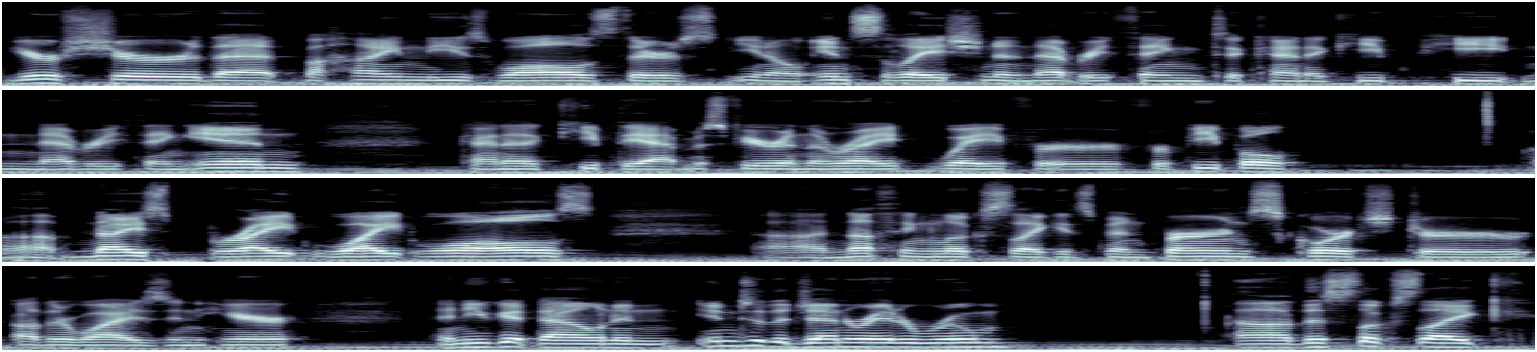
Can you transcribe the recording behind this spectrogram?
you're sure that behind these walls, there's you know insulation and everything to kind of keep heat and everything in, kind of keep the atmosphere in the right way for for people. Uh, nice bright white walls. Uh, nothing looks like it's been burned, scorched, or otherwise in here and you get down and into the generator room. Uh, this looks like,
